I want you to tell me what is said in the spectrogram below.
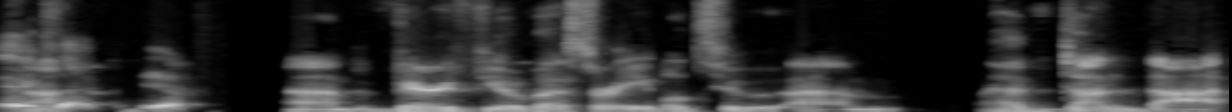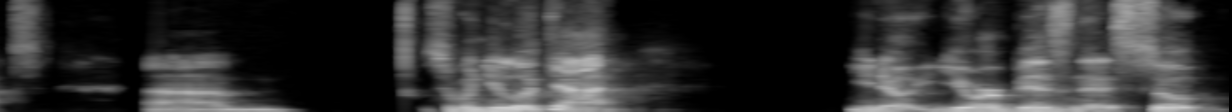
Exactly. Uh, yep. Um, very few of us are able to um, have done that. Um, so when you look at, you know, your business, so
